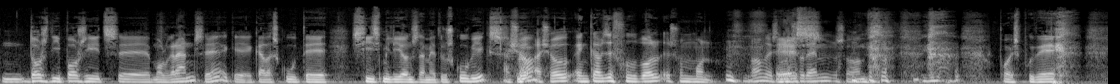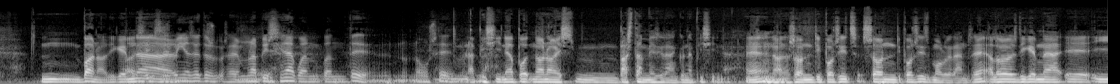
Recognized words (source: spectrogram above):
dos dipòsits eh, molt grans eh, que cadascú té 6 milions de metres cúbics Això, no? això en camps de futbol és un món, no? Que si és, mesurem... som, pues poder bueno, diguem-ne sí, 6 milions de metres, o sigui, una piscina quan, quan té? No, no ho sé. una piscina pot, no, no, és mm, bastant més gran que una piscina eh? Mhm. no, són, dipòsits, són dipòsits molt grans eh? aleshores diguem-ne eh, i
